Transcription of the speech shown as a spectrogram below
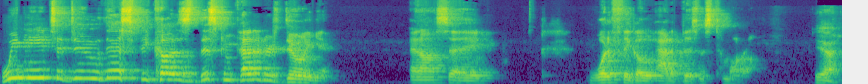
we need to do this because this competitor's doing it. And I'll say, what if they go out of business tomorrow? Yeah.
